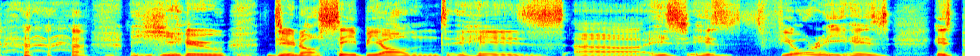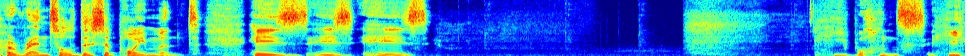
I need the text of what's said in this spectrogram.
you do not see beyond his uh his his fury his his parental disappointment his his his he wants he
